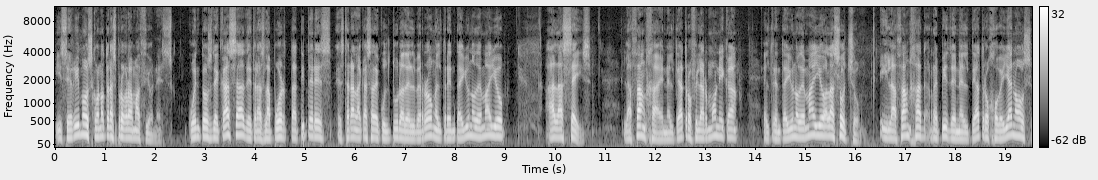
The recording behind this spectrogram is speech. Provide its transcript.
Y seguimos con otras programaciones. Cuentos de casa, de Tras la Puerta Títeres, estará en la Casa de Cultura del Berrón el 31 de mayo a las 6. La Zanja en el Teatro Filarmónica el 31 de mayo a las 8. y La Zanja repite en el Teatro Jovellanos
